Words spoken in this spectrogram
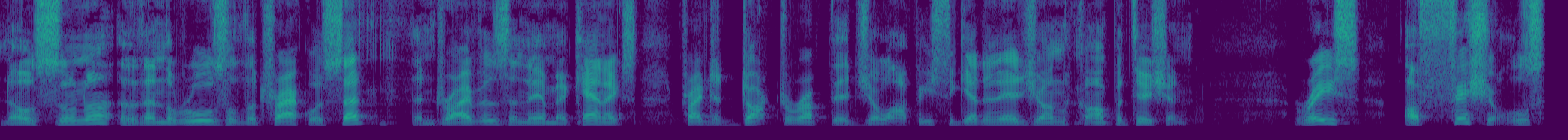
No sooner than the rules of the track were set than drivers and their mechanics tried to doctor up their jalopies to get an edge on the competition. Race officials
